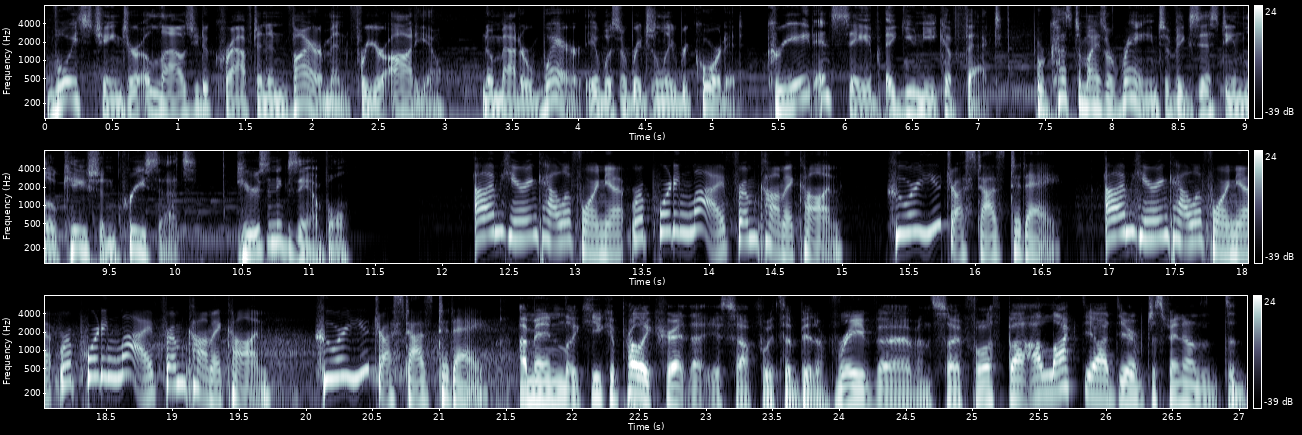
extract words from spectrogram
Voice Changer allows you to craft an environment for your audio, no matter where it was originally recorded. Create and save a unique effect, or customize a range of existing location presets. Here's an example. I'm here in California reporting live from Comic Con. Who are you dressed as today? I'm here in California reporting live from Comic Con. Who are you dressed as today? I mean, look, you could probably create that yourself with a bit of reverb and so forth, but I like the idea of just being able to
